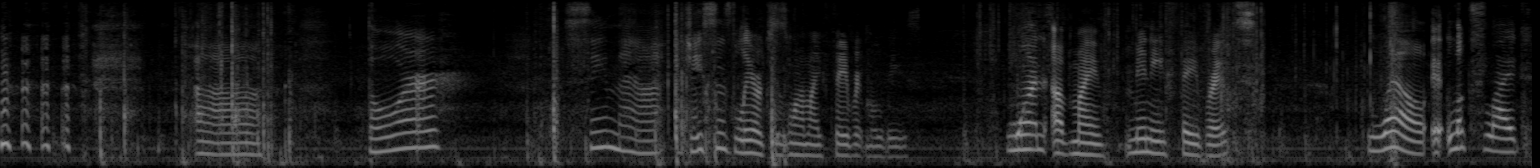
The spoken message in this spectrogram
uh, Thor. Seen that. Jason's Lyrics is one of my favorite movies. One of my many favorites. Well, it looks like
